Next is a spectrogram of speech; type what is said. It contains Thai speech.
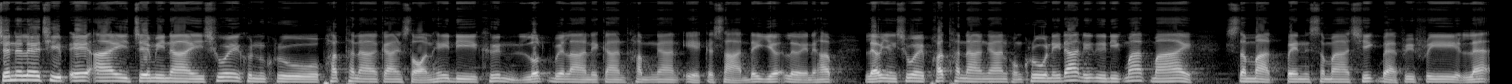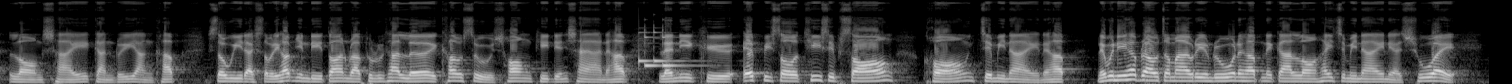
Generative AI Gemini ช่วยคุณครูพัฒนาการสอนให้ดีขึ้น ลดเวลาในการทำงานเอกสารได้เยอะเลยนะครับ แล้วยังช่วยพัฒนางานของครูในด้านอื่นๆอีกมากมาย สมัครเป็นสมาชิกแบบฟรีๆ และลองใช้กันหรือยังครับ สวีดัสสวัสดีครับ ยินดีต้อนรับทุกๆท่านเลยเข้าสู่ช่องทีเดนแชร์นะครับ และนี่คือเอพิโซดที่ 12 ของ Gemini นะครับ ในวันนี้ครับเราจะมาเรียนรู้นะครับ ในการลองให้ Gemini เนี่ยช่วย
